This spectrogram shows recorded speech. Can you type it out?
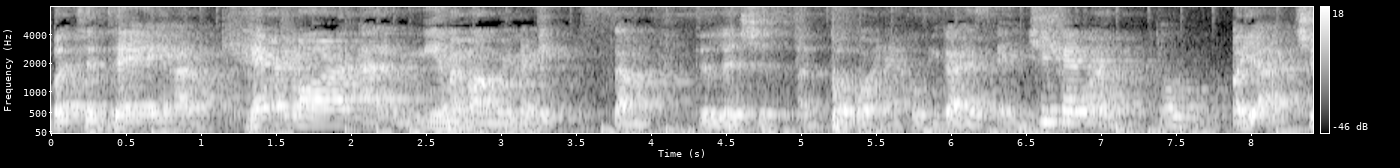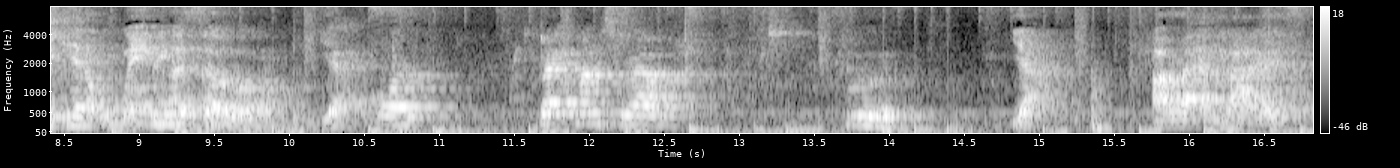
But today I don't care more and me and my mom we're gonna make some delicious adobo and I hope you guys enjoy. Chicken adobo. Oh yeah, chicken wing Wings adobo. adobo. Yes. Or Bretman's Rock food. Yeah. Alright you guys.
